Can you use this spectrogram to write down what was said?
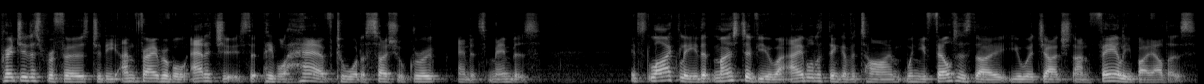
prejudice refers to the unfavourable attitudes that people have toward a social group and its members. It's likely that most of you are able to think of a time when you felt as though you were judged unfairly by others,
